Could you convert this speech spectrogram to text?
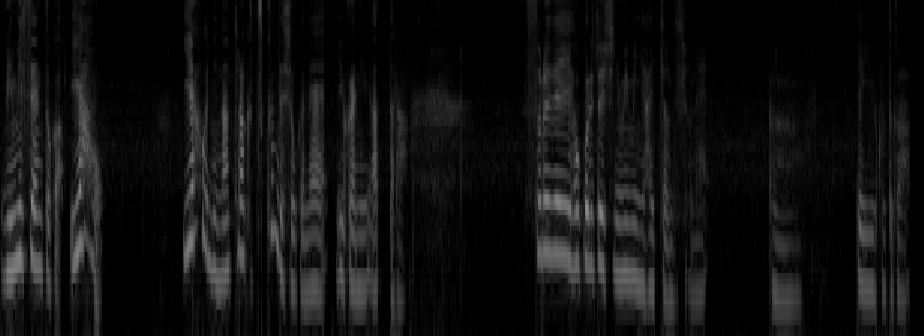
耳栓とかイヤホン。イヤホンになんとなくつくんでしょうかね。床にあったら。それでほこりと一緒に耳に入っちゃうんですよね。うん。っていうことが。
